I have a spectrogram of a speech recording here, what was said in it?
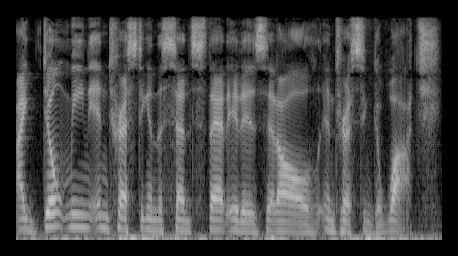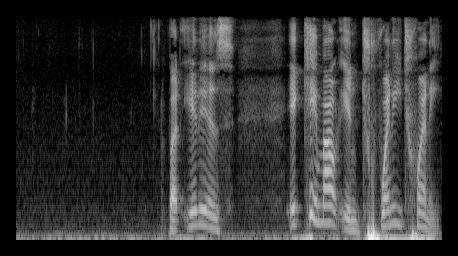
I don't mean interesting in the sense that it is at all interesting to watch. But it is it came out in 2020,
